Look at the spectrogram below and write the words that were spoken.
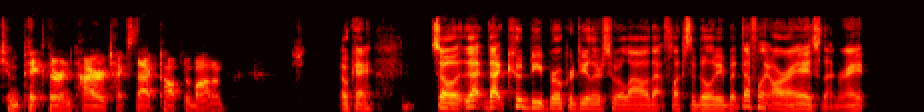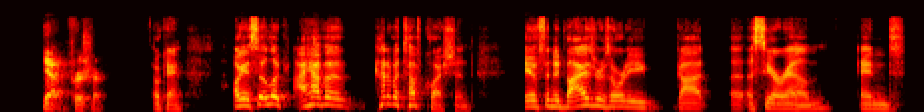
can pick their entire tech stack top to bottom. Okay. So that that could be broker dealers who allow that flexibility, but definitely RIAs then, right? Yeah, for sure. Okay. Okay. So look, I have a kind of a tough question. If an advisor has already got a, a CRM and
